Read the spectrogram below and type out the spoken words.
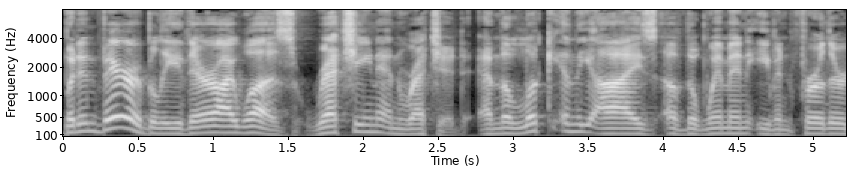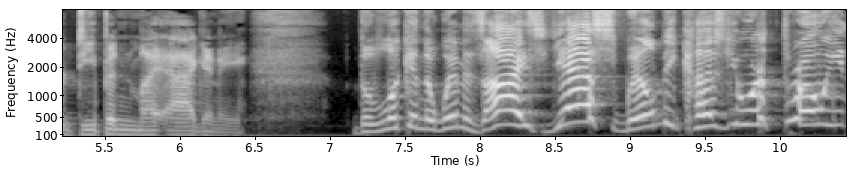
But invariably, there I was, retching and wretched, and the look in the eyes of the women even further deepened my agony. The look in the women's eyes, yes, Will, because you were throwing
